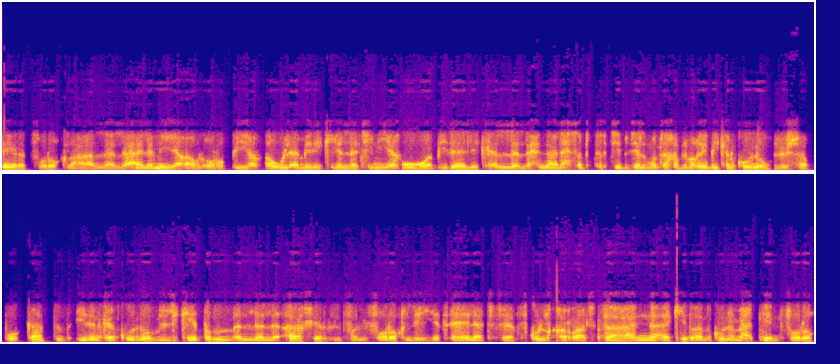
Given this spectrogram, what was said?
خيرة فرق العالمية أو الأوروبية أو الأمريكية اللاتينية. وبذلك إحنا على حسب الترتيب ديال المنتخب المغربي كنكونوا لو شابو كات إذا كنكونوا اللي كيضم الآخر الفرق اللي هي تأهلات في, في كل القارات فعندنا أكيد غنكونوا مع اثنين فرق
